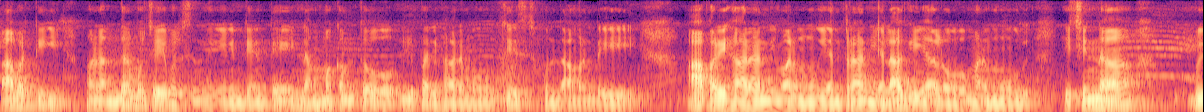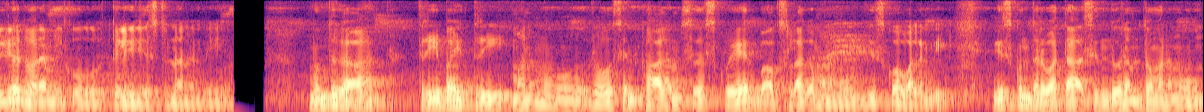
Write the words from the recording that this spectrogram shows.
కాబట్టి మనందరము చేయవలసింది ఏంటంటే నమ్మకంతో ఈ పరిహారము చేసుకుందామండి. ఆ పరిహారాన్ని మనము యంత్రాన్ని ఎలా గీయాలో మనము ఈ చిన్న వీడియో ద్వారా మీకు తెలియజేస్తున్నానండి. ముందుగా త్రీ బై త్రీ మనము rows and columns square box లాగా మనము గీసుకోవాలండి. గీసుకున్న తర్వాత సింధూరంతో మనము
